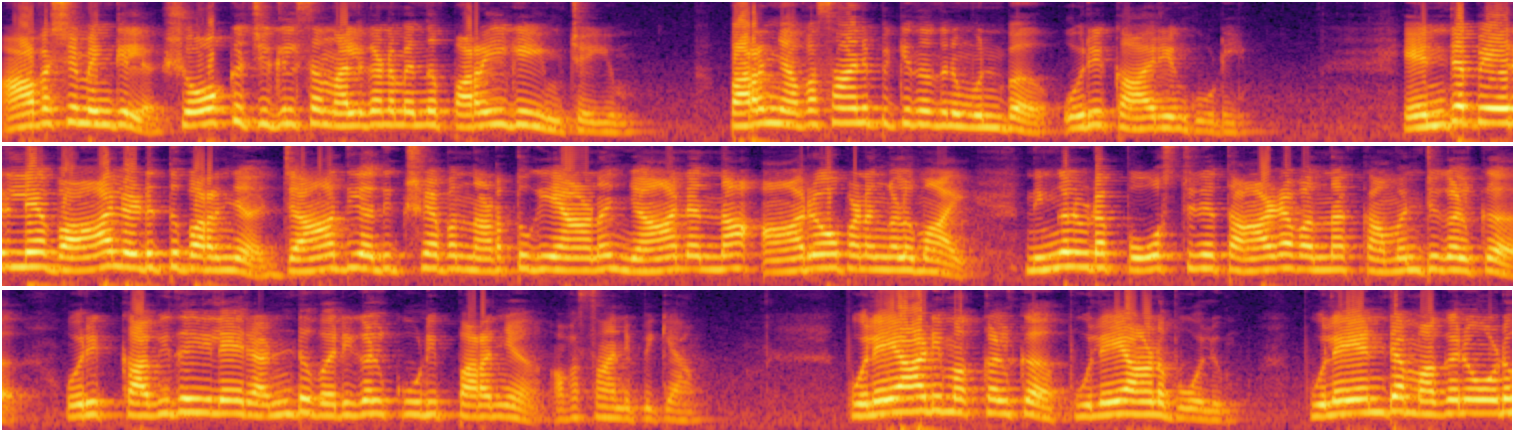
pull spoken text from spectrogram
ആവശ്യമെങ്കിൽ ഷോക്ക് ചികിത്സ നൽകണമെന്ന് പറയുകയും ചെയ്യും. പറഞ്ഞവസാനിപ്പിക്കുന്നതിന് മുൻപ് ഒരു കാര്യം കൂടി. എന്റെ പേരിലെ വാലെടുത്ത് പറഞ്ഞ് ജാതി അധിക്ഷേപം നടത്തുകയാണ് ഞാനെന്ന ആരോപണങ്ങളുമായി നിങ്ങളുടെ പോസ്റ്റിന് താഴെ വന്ന കമന്റുകൾക്ക് ഒരു കവിതയിലെ രണ്ട് വരികൾ കൂടി പറഞ്ഞ് അവസാനിപ്പിക്കാം. പുലയാടി മക്കൾക്ക് പുലയാണ് പോലും. പുലയന്റെ മകനോട്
